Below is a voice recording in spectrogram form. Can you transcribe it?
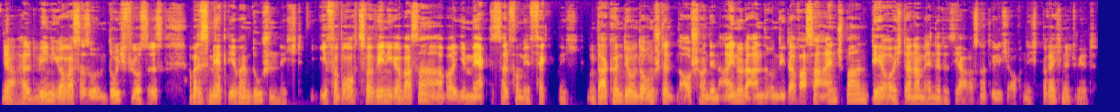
ja halt weniger Wasser so im Durchfluss ist, aber das merkt ihr beim Duschen nicht. Ihr verbraucht zwar weniger Wasser, aber ihr merkt es halt vom Effekt nicht. Und da könnt ihr unter Umständen auch schon den ein oder anderen Liter Wasser einsparen, der euch dann am Ende des Jahres natürlich auch nicht berechnet wird.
